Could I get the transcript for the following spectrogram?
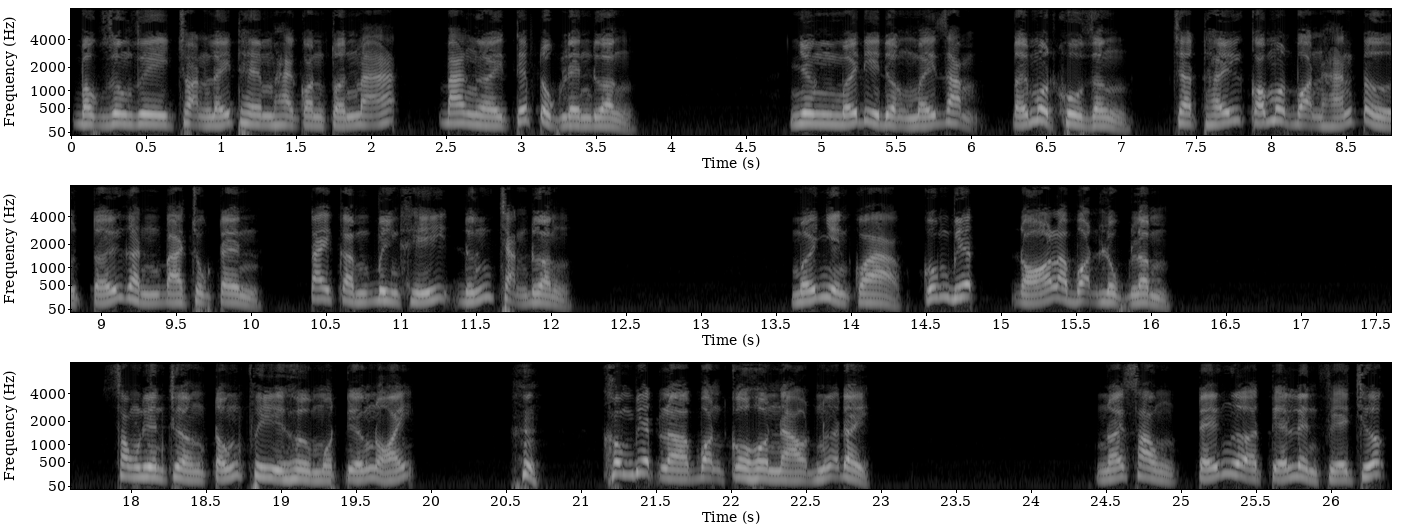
Bộc Dung Duy chọn lấy thêm hai con tuấn mã, ba người tiếp tục lên đường. Nhưng mới đi được mấy dặm, tới một khu rừng, chợt thấy có một bọn hán tử tới gần ba chục tên, tay cầm binh khí đứng chặn đường. Mới nhìn qua cũng biết đó là bọn lục lầm. Song liên trường Tống Phi hừ một tiếng nói, không biết là bọn cô hồn nào nữa đây. Nói xong, tế ngựa tiến lên phía trước.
